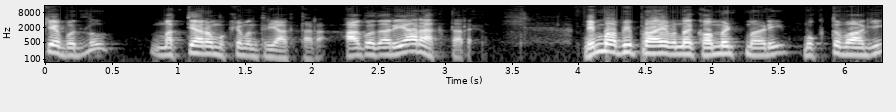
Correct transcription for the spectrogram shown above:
ಕೆ ಬದಲು ಮತ್ಯಾರೋ ಮುಖ್ಯಮಂತ್ರಿ ಆಗ್ತಾರ? ಆಗೋದಾರು ಯಾರು ಆಗ್ತಾರೆ? ನಿಮ್ಮ ಅಭಿಪ್ರಾಯವನ್ನು ಕಾಮೆಂಟ್ ಮಾಡಿ, ಮುಕ್ತವಾಗಿ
